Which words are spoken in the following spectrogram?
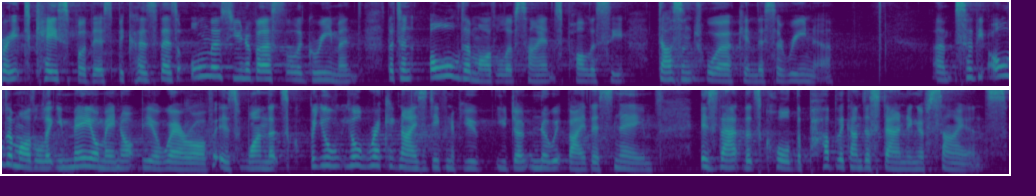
great case for this because there's almost universal agreement that an older model of science policy doesn't work in this arena. Um, so the older model that you may or may not be aware of is one that's, but you'll, you'll recognize it even if you, you don't know it by this name, is that that's called the public understanding of science.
